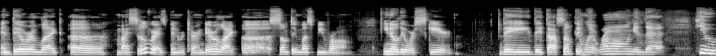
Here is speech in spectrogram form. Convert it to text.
And they were like, uh, my silver has been returned. They were like, uh, something must be wrong. You know, they were scared. They they thought something went wrong and that he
